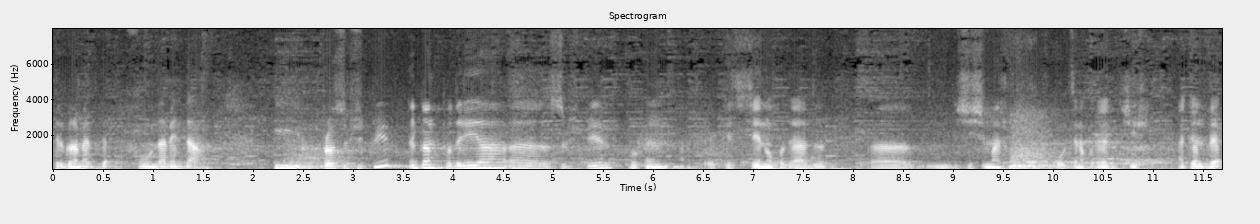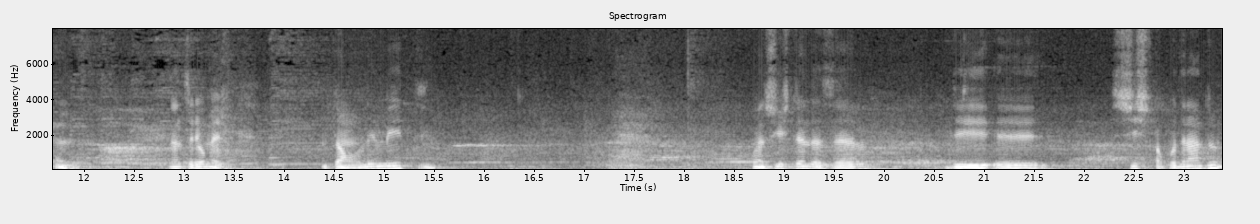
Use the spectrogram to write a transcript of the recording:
trigonométrica fundamental. E para substituir, enquanto poderia uh, substituir por 1, que é seno ao quadrado uh, de x mais ou seno ao quadrado de x, aqui onde vê 1, não seria o mesmo. Então, limite quando x tende a zero de eh, x ao quadrado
